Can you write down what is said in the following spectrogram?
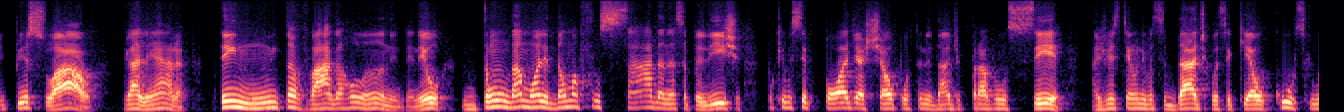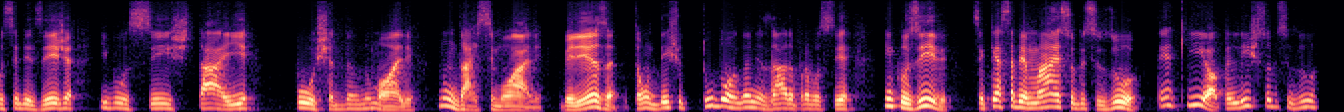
E pessoal, galera, tem muita vaga rolando, entendeu? Então não dá mole, dá uma fuçada nessa playlist, porque você pode achar oportunidade para você. Às vezes tem a universidade que você quer, o curso que você deseja e você está aí, poxa, dando mole. Não dá esse mole, beleza? Então deixo tudo organizado para você. Inclusive, você quer saber mais sobre o SISU? Tem aqui, ó, playlist sobre o SISU.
